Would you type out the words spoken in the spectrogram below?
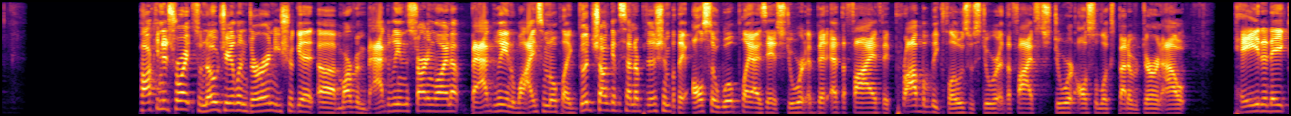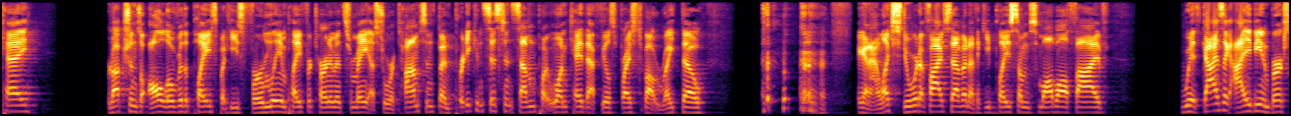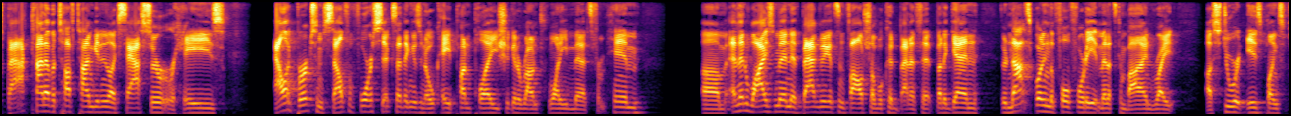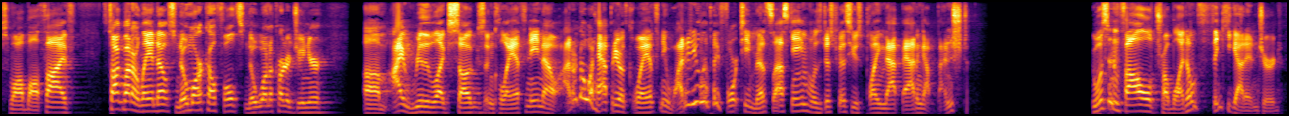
Talking Detroit, so no Jalen Duren. You should get uh, Marvin Bagley in the starting lineup. Bagley and Wiseman will play a good chunk at the center position, but they also will play Isaiah Stewart a bit at the five. They probably close with Stewart at the five. So Stewart also looks better with Duren out. Paid at 8K. Production's all over the place, but he's firmly in play for tournaments for me. Ausar Thompson's been pretty consistent, 7.1K. That feels priced about right, though. Again, I like Stewart at five seven. I think he plays some small ball five with guys like Ivy and Burks back, kind of a tough time getting like Sasser or Hayes. Alec Burks himself, a 4 6, I think is an okay punt play. You should get around 20 minutes from him. Um, and then Wiseman, if Bagley gets in foul trouble, could benefit. But again, they're not splitting the full 48 minutes combined, right? Uh, Stewart is playing some small ball five. Let's talk about Orlando. So no Markelle Fultz, no Wendell Carter Jr. Um, I really like Suggs and Cole Anthony. Now, I don't know what happened here with Cole Anthony. Why did he only play 14 minutes last game? Was just because he was playing that bad and got benched? He wasn't in foul trouble. I don't think he got injured.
